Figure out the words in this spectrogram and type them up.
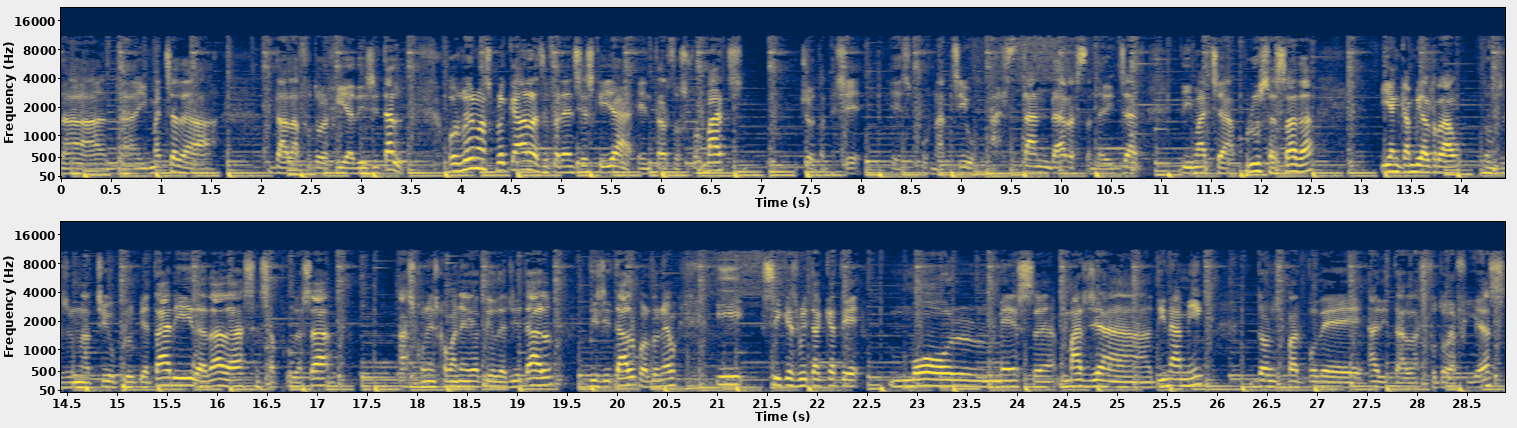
d'imatge de, de, de la fotografia digital. Us vam explicar les diferències que hi ha entre els dos formats, JPG un arxiu estàndard, estandarditzat d'imatge processada i en canvi el RAW doncs, és un arxiu propietari de dades sense processar es coneix com a negatiu digital digital, perdoneu, i sí que és veritat que té molt més eh, marge dinàmic doncs, per poder editar les fotografies.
